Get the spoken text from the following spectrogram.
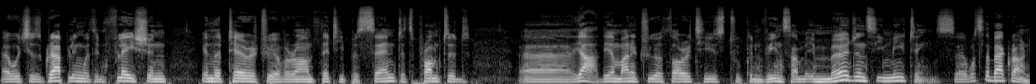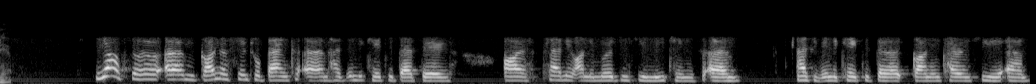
uh, which is grappling with inflation in the territory of around 30%. It's prompted, uh, yeah, their monetary authorities to convene some emergency meetings. Uh, what's the background here? Yeah, so um, Ghana Central Bank um, has indicated that they are planning on emergency meetings. Um, as you've indicated, the Ghanaian currency um,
